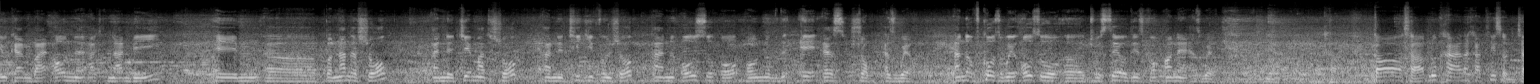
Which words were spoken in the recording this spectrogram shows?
you can buy Honor X9B in uh, Banana Shop and the Gmart Shop and the TG Phone Shop and also on of the AS Shop as well. And of course, we also uh, to sell this for Honor as well. ครับก็ สำหรับลูกค้านะครับที่สนใจ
